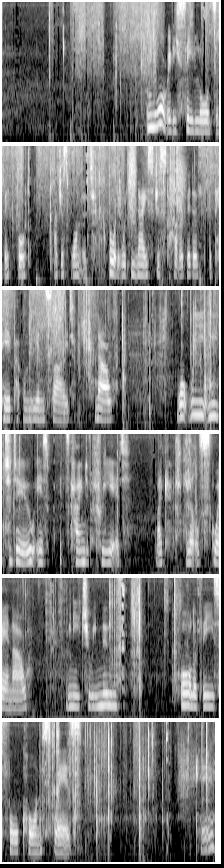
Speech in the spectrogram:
And you won't really see loads of it, but I just wanted, I thought it would be nice just to have a bit of the paper on the inside. Now, what we need to do is, it's kind of created like a little square now. We need to remove all of these four corner squares. Okay.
